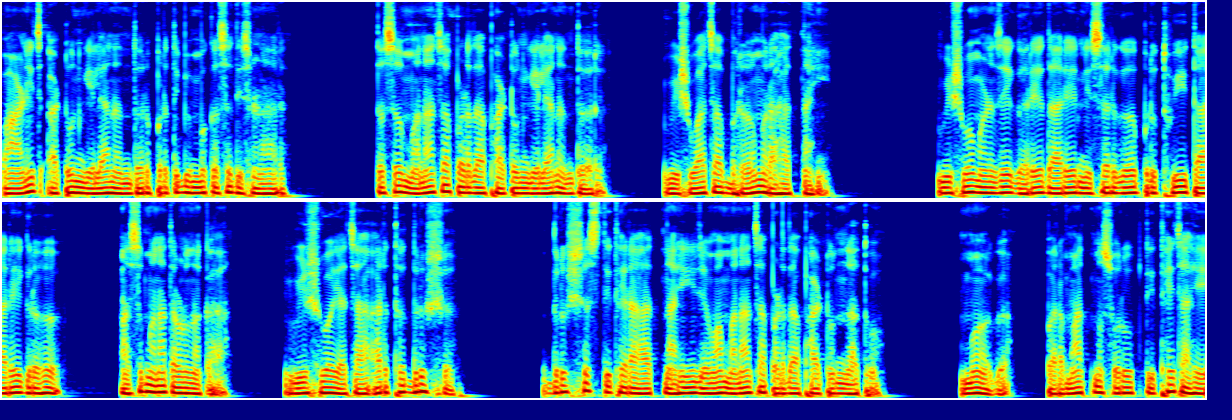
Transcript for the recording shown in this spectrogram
पाणीच आटून गेल्यानंतर प्रतिबिंब कसं दिसणार? तसं मनाचा पडदा फाटून गेल्यानंतर विश्वाचा भ्रम राहत नाही. विश्व म्हणजे घरे दारे निसर्ग पृथ्वी तारे ग्रह असं मनात आणू नका. विश्व याचा अर्थ दृश्य दृश्यच तिथे राहत नाही जेव्हा मनाचा पडदा फाटून जातो. मग परमात्म स्वरूप तिथेच आहे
